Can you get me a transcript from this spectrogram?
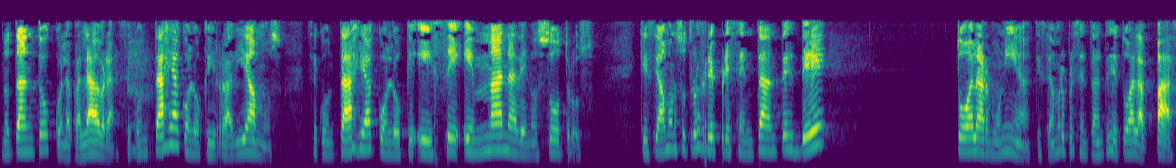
no tanto con la palabra, se contagia con lo que irradiamos, se contagia con lo que se emana de nosotros, que seamos nosotros representantes de toda la armonía, que seamos representantes de toda la paz,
